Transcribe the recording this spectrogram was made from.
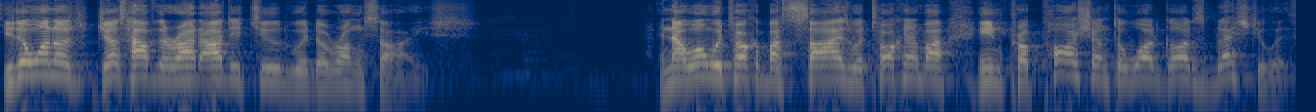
You don't want to just have the right attitude with the wrong size. And now, when we talk about size, we're talking about in proportion to what God has blessed you with.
